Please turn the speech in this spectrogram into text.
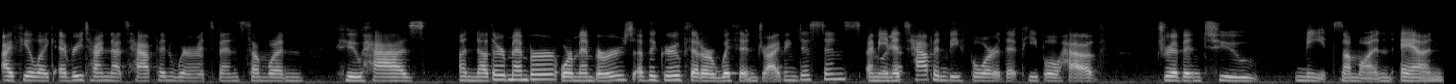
I feel like every time that's happened where it's been someone who has another member or members of the group that are within driving distance, I mean, yeah. it's happened before that people have driven to meet someone and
